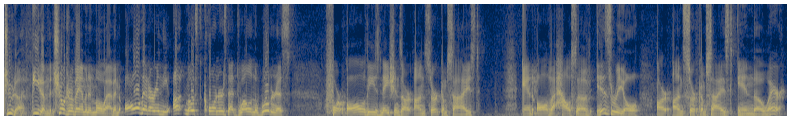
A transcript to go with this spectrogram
Judah, Edom, the children of Ammon and Moab, and all that are in the utmost corners that dwell in the wilderness, for all these nations are uncircumcised, and all the house of Israel are uncircumcised in the where?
